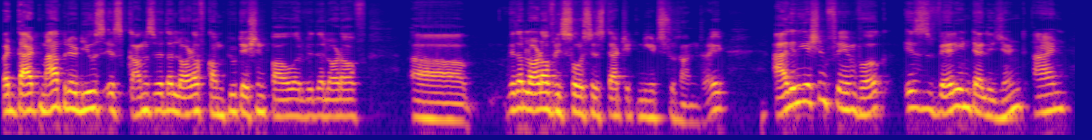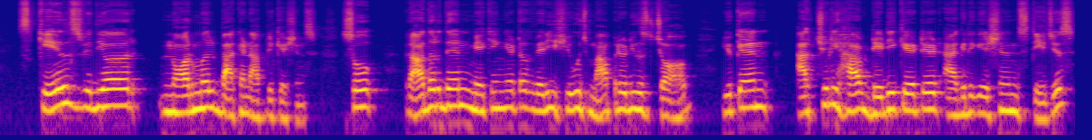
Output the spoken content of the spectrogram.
But that map reduce is comes with a lot of computation power with a lot of uh, with a lot of resources that it needs to run right? Aggregation framework is very intelligent and scales with your normal backend applications. So rather than making it a very huge map reduce job you can actually have dedicated aggregation stages.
